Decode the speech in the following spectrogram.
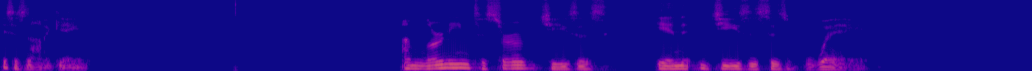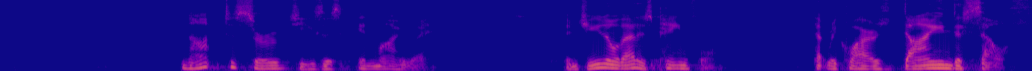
This is not a game. I'm learning to serve Jesus in Jesus' way. Not to serve Jesus in my way. And do you know that is painful? That requires dying to self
